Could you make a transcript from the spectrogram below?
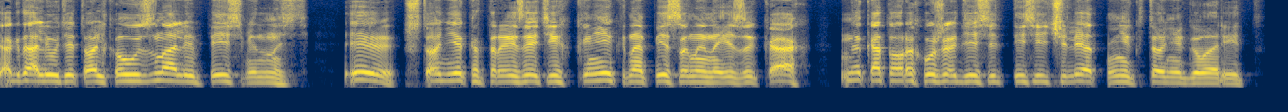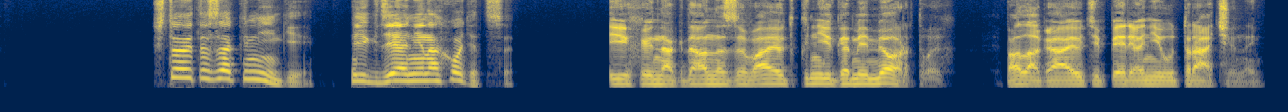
когда люди только узнали письменность, и что некоторые из этих книг написаны на языках, на которых уже 10 тысяч лет никто не говорит». «Что это за книги? И где они находятся?» Их иногда называют книгами мертвых. Полагаю, теперь они утрачены.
